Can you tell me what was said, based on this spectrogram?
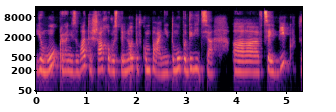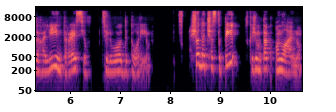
йому організувати шахову спільноту в компанії. Тому подивіться в цей бік взагалі інтересів цільової аудиторії. Щодо частоти, скажімо так, онлайну, е,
